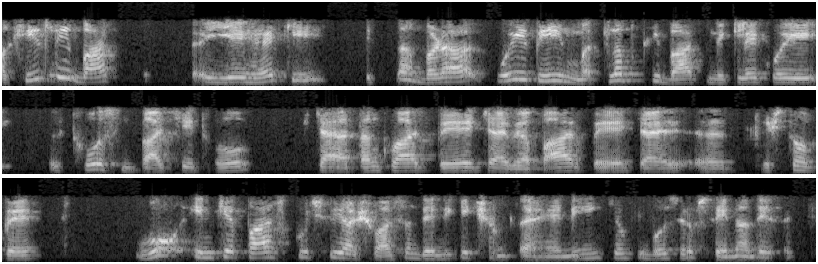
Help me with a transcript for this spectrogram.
अखीरली बात ये है कि इतना बड़ा कोई भी मतलब की बात निकले, कोई ठोस बातचीत हो, चाहे आतंकवाद पे, चाहे व्यापार पे, चाहे रिश्तों पे, वो इनके पास कुछ भी आश्वासन देने की क्षमता है नहीं, क्योंकि वो सिर्फ़ सेना दे सकती।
